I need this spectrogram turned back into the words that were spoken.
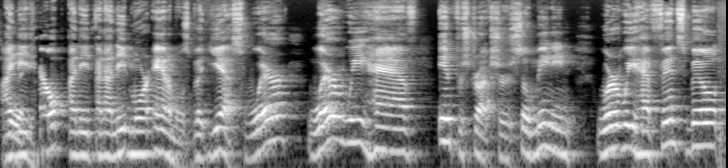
I need help. I need and I need more animals. But yes, where where we have infrastructure, so meaning where we have fence built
